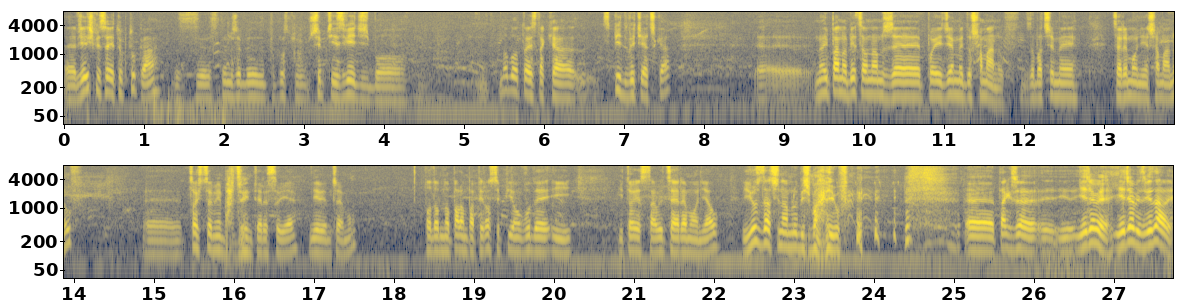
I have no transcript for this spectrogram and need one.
E, Wzięliśmy sobie tuktuka z, z tym, żeby po prostu szybciej zwiedzić, bo, no bo to jest taka speed wycieczka. E, No i pan obiecał nam, że pojedziemy do szamanów. Zobaczymy ceremonię szamanów. E, Coś, co mnie bardzo interesuje, nie wiem czemu podobno palą papierosy, piją wódę i, i to jest cały ceremoniał. Już zaczynam lubić Majów. E, także e, jedziemy, jedziemy, zwiedzamy.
